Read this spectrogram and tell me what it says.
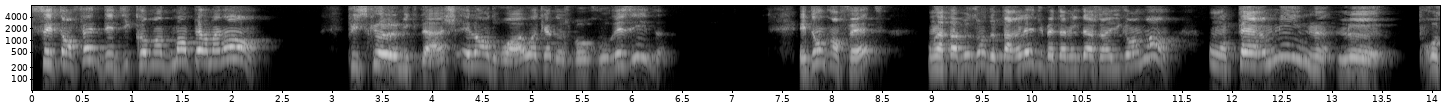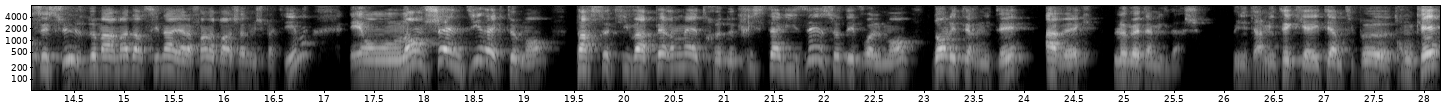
c'est en fait des dix commandements permanents, puisque le Mikdash est l'endroit où Akadosh Baruch réside. Et donc, en fait, on n'a pas besoin de parler du Beth Amikdash dans les dix commandements. On termine le processus de Mahamad Arsinaï à la fin de la paracha de Mishpatim, et on l'enchaîne directement par ce qui va permettre de cristalliser ce dévoilement dans l'éternité avec le Beth Amikdash. Une éternité qui a été un petit peu tronquée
